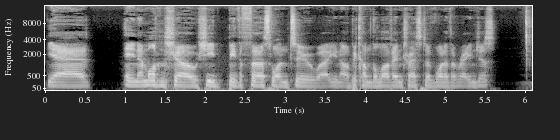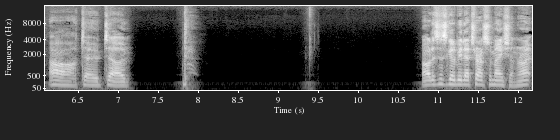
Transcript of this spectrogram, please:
Yeah. In a modern show, she'd be the first one to, uh, you know, become the love interest of one of the Rangers. Oh, dude, don't. oh, this is gonna be their transformation, right?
